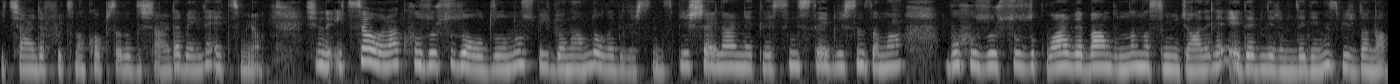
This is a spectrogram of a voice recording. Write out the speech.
içeride fırtına kopsa da dışarıda belli etmiyor. Şimdi içsel olarak huzursuz olduğunuz bir dönemde olabilirsiniz. Bir şeyler netleşsin isteyebilirsiniz ama bu huzursuzluk var ve ben bununla nasıl mücadele edebilirim dediğiniz bir dönem.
